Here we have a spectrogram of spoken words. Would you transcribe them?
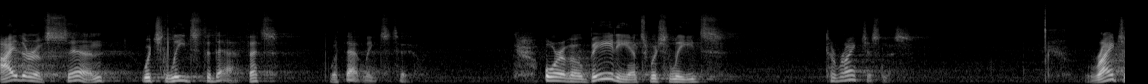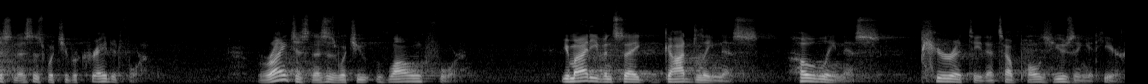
either of sin, which leads to death. That's what that leads to. Or of obedience, which leads to righteousness. Righteousness is what you were created for. Righteousness is what you long for. You might even say godliness, holiness, purity. That's how Paul's using it here.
